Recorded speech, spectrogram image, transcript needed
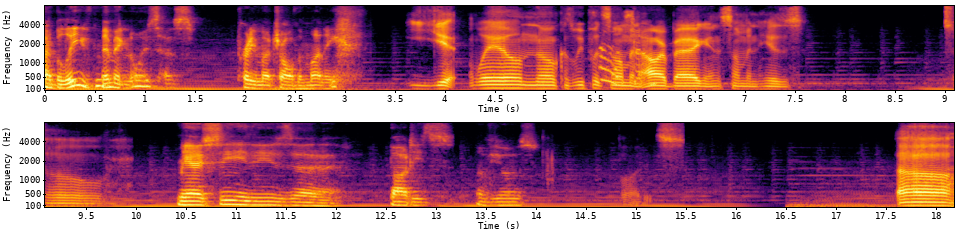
I believe Mimic Noise has pretty much all the money. Yeah, well, no, because we put some in our bag and some in his. So May I see these uh, bodies of yours? bodies. Uh,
